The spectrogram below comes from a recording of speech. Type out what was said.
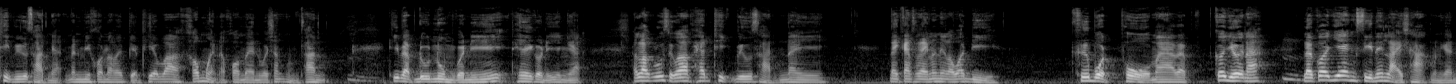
ทริกวิลสันเนี่ยมันมีคนเอาไปเปรียบเทียบว่าเขาเหมือนอควาแมนเวอร์ชันผมสั้น ที่แบบดูหนุ่มกว่านี้เท่กว่านี้อย่างเงี้ย แล้วเรารู้สึกว่าแพทริกวิลสันในในการแสดงเรื่องนี้เราว่าดี คือบทโผล่มาแบบก็เยอะนะ แล้วก็แย่งซีนได้หลายฉากเหมือนกัน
